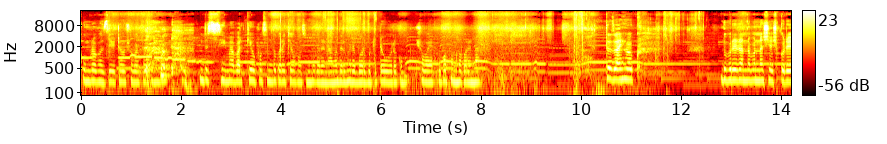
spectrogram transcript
কুমড়ো ভাজি, এটাও সবাই পছন্দ কিন্তু সিম আবার কেউ পছন্দ করে, কেউ পছন্দ করে না। আমাদের ঘরে বরবটিটাও ওরকম, সবাই কি পছন্দ করে না। তো যাই হোক দুপুরে রান্নাবান্না শেষ করে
